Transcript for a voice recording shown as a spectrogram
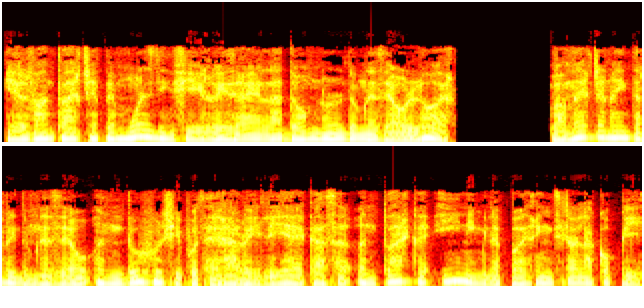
El va întoarce pe mulți din fiii lui Israel la Domnul Dumnezeul lor va merge înaintea lui Dumnezeu în duhul și puterea lui Ilie ca să întoarcă inimile părinților la copii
